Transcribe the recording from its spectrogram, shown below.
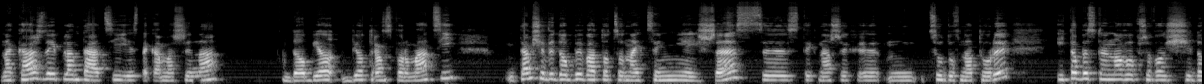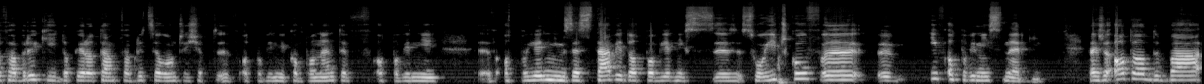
na każdej plantacji jest taka maszyna do bio, biotransformacji. Tam się wydobywa to, co najcenniejsze z, z tych naszych y, cudów natury i to beztlenowo przewozi się do fabryki i dopiero tam w fabryce łączy się w, w odpowiednie komponenty, w, odpowiedniej, w odpowiednim zestawie do odpowiednich słoiczków y, y, i w odpowiedniej synergii. Także o to dba,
